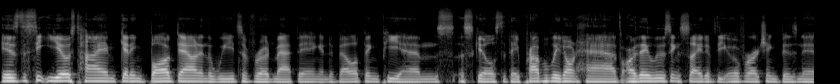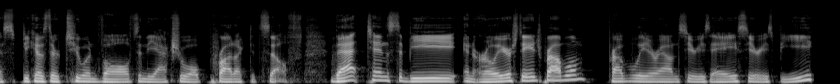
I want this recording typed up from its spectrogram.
is the CEO's time getting bogged down in the weeds of road mapping and developing PMs, uh, skills that they probably don't have? Are they losing sight of the overarching business because they're too involved in the actual product itself? That tends to be an earlier stage problem. Probably around Series A, Series B.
